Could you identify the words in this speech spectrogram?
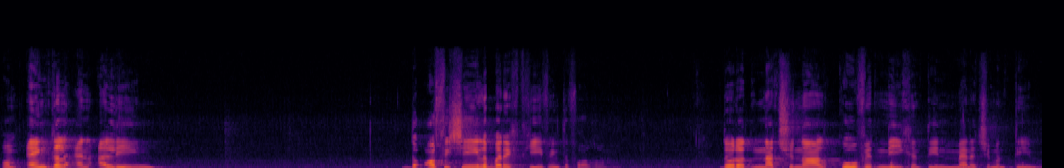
om enkel en alleen de officiële berichtgeving te volgen door het Nationaal COVID-19 Management Team.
